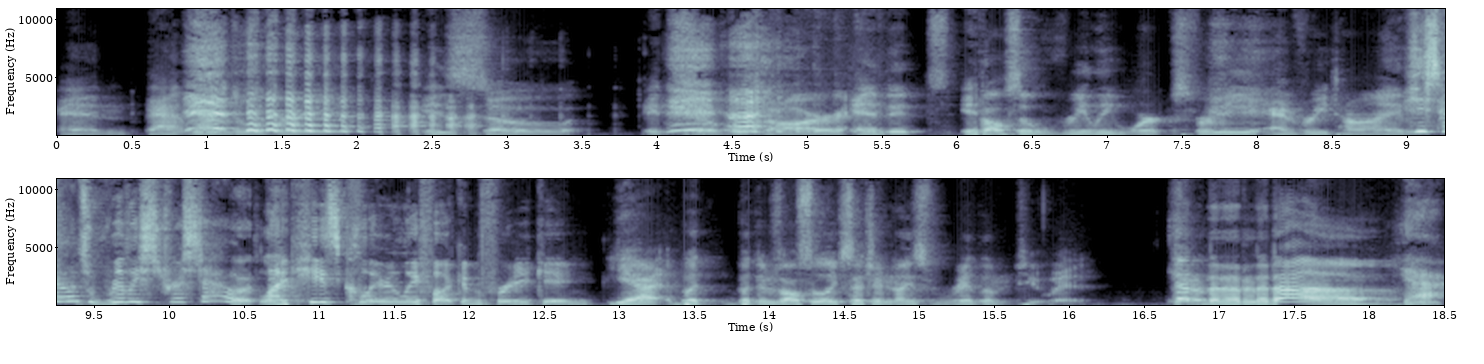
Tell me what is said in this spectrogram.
and that line delivery is so it's so bizarre and it it also really works for me every time. He sounds really stressed out. Like he's clearly fucking freaking. Yeah, but but there's also like such a nice rhythm to it. Da da da da da da. Yeah.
